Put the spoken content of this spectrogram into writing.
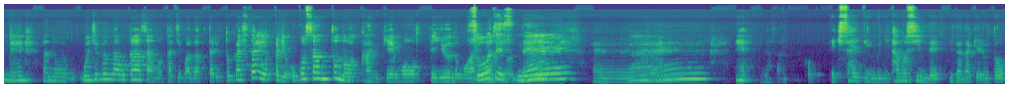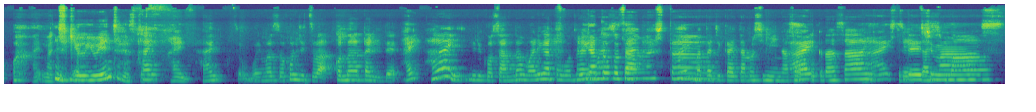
ね、あのご自分がお母さんの立場だったりとかしたらやっぱりお子さんとの関係もっていうのもありますよですね。ね。へーね皆さんこうエキサイティングに楽しんでいただけるとはい、まあ地球遊園地ですから。はいはい。はいそう思います。本日はこの辺りではい。はいゆりこさんどうもありがとうございました。がとうございました。はいまた次回楽しみになさってください。はい、失礼します。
